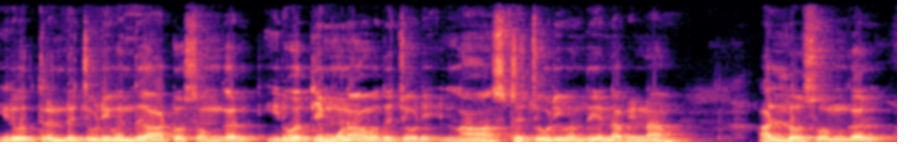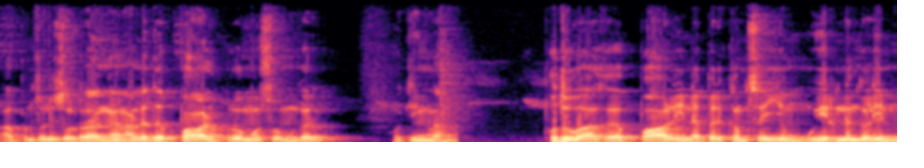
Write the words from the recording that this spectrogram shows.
இருபத்தி ரெண்டு ஜோடி வந்து ஆட்டோசோம்கள். இருபத்தி மூணாவது ஜோடி லாஸ்ட்டு ஜோடி வந்து என்ன அப்படின்னா அல்லோசோம்கள் அப்படின்னு சொல்லி சொல்கிறாங்க அல்லது பால் குரோமோசோம்கள். ஓகேங்களா? பொதுவாக பால் இனப்பெருக்கம் செய்யும் உயிரினங்களின்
